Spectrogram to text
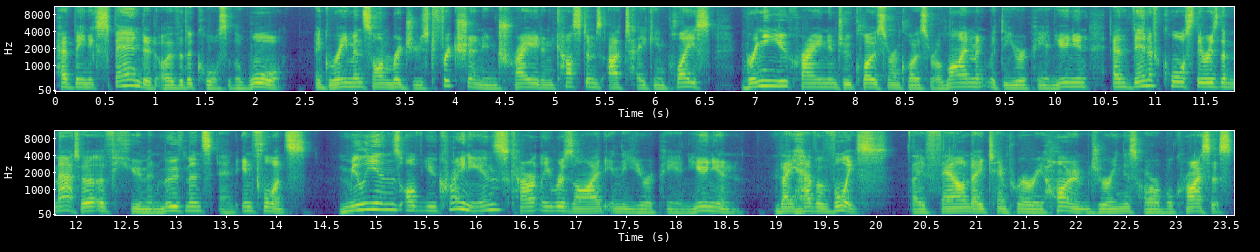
have been expanded over the course of the war. Agreements on reduced friction in trade and customs are taking place, bringing Ukraine into closer and closer alignment with the European Union. And then, of course, there is the matter of human movements and influence. Millions of Ukrainians currently reside in the European Union. They have a voice, They've found a temporary home during this horrible crisis,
